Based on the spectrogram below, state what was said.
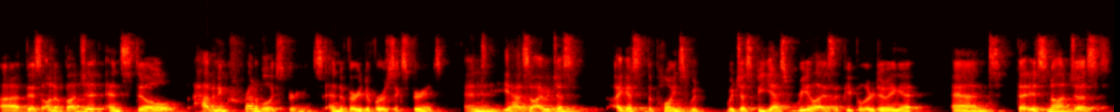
uh, this on a budget and still have an incredible experience and a very diverse experience. And yeah, so I would just, I guess the points would, would just be yes, realize that people are doing it and that it's not just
